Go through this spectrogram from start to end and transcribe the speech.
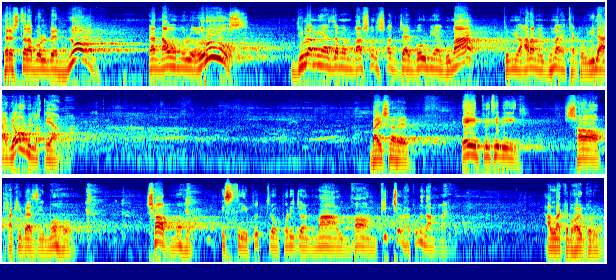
ফেরেস্তারা বলবেন, নোম তার নাওমুল রুস দুলামিয়া যেমন বাসর সজ্জায় বৌনিয়া ঘুমায় তুমি আরামে ঘুমায় থাকো, ইলা কিয়ামা। ভাই সাহেব, এই পৃথিবীর সব ফাঁকিবাজি মোহ, সব মোহ, স্ত্রী, পুত্র, পরিজন, মাল, ধন, কিচ্ছু না, কোনো দাম নাই। আল্লাহকে ভয় করুন,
